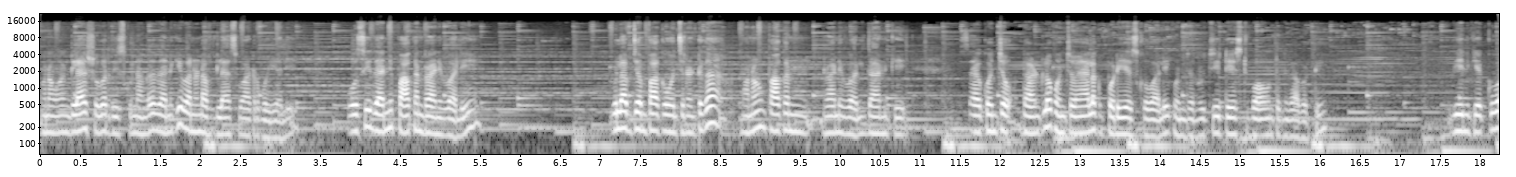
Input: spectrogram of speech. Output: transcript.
మనం వన్ గ్లాస్ షుగర్ తీసుకున్నాం కదా దానికి one and half glass water పోయాలి. పోసి దాన్ని పాకం రానివ్వాలి. గులాబ్ జామ్ పాకం వచ్చినట్టుగా మనం పాకం రానివ్వాలి. దానికి కొంచెం దాంట్లో కొంచెం ఏలక పొడి వేసుకోవాలి. కొంచెం రుచి టేస్ట్ బాగుంటుంది కాబట్టి. దీనికి ఎక్కువ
